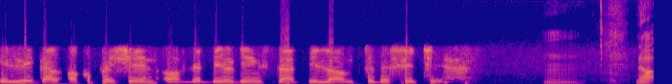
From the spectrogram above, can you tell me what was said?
illegal occupation of the buildings that belong to the city. Hmm. Now,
